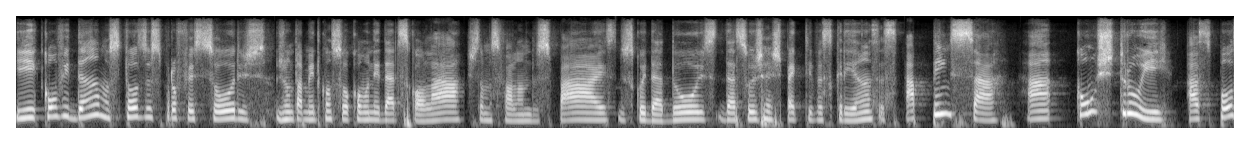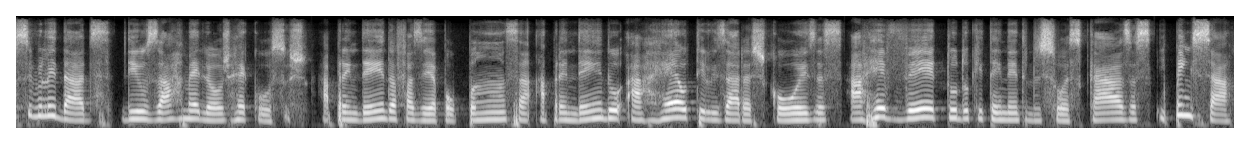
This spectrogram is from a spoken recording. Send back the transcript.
E convidamos todos os professores, juntamente com sua comunidade escolar, estamos falando dos pais, dos cuidadores, das suas respectivas crianças, a pensar, a construir as possibilidades de usar melhor os recursos, aprendendo a fazer a poupança, aprendendo a reutilizar as coisas, a rever tudo que tem dentro de suas casas e pensar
